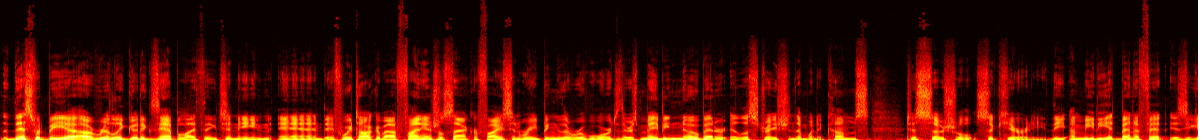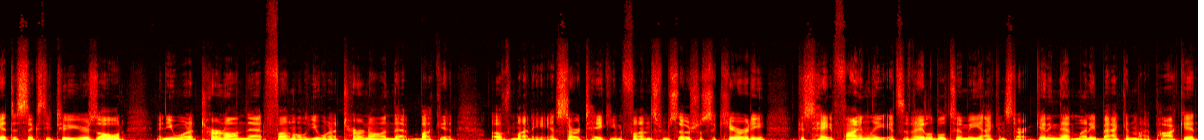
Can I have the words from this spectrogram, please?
This would be a, a, really good example, I think, Janine. And if we talk about financial sacrifice and reaping the rewards, there's maybe no better illustration than when it comes to Social Security. The immediate benefit is you get to 62 years old and you want to turn on that funnel, you want to turn on that bucket of money and start taking funds from Social Security because, hey, finally it's available to me. I can start getting that money back in my pocket.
